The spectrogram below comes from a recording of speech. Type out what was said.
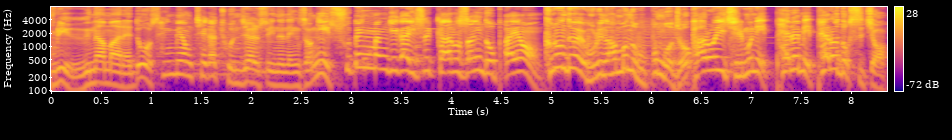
우리 은하만 해도 생명체가 존재할 수 있는 행성이 수백만 개가 있을 가능성이 높아요. 그런데 왜 우리는 한 번도 못 본 거죠? 바로 이 질문이 페르미 패러독스죠.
